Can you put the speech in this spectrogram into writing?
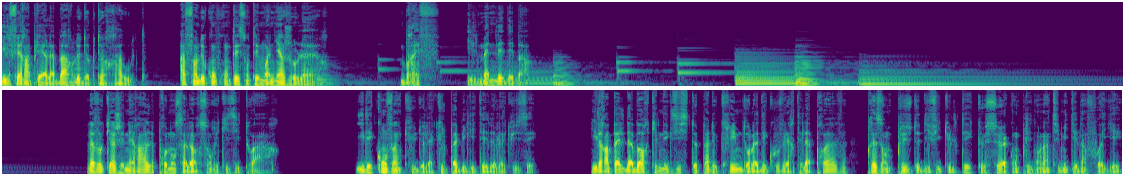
Il fait rappeler à la barre le docteur Raoult, afin de confronter son témoignage au leur. Bref, il mène les débats. L'avocat général prononce alors son réquisitoire. Il est convaincu de la culpabilité de l'accusé. Il rappelle d'abord qu'il n'existe pas de crime dont la découverte et la preuve présentent plus de difficultés que ceux accomplis dans l'intimité d'un foyer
